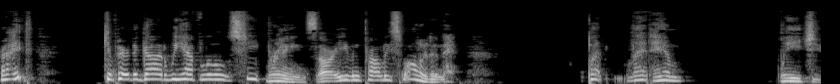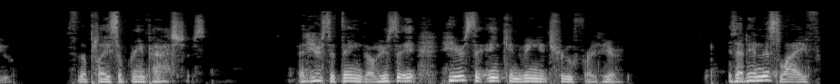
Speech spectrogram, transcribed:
right? Compared to God, we have little sheep brains, or even probably smaller than that. But let him lead you to the place of green pastures. And here's the thing though, here's the, here's the inconvenient truth right here. Is that in this life,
